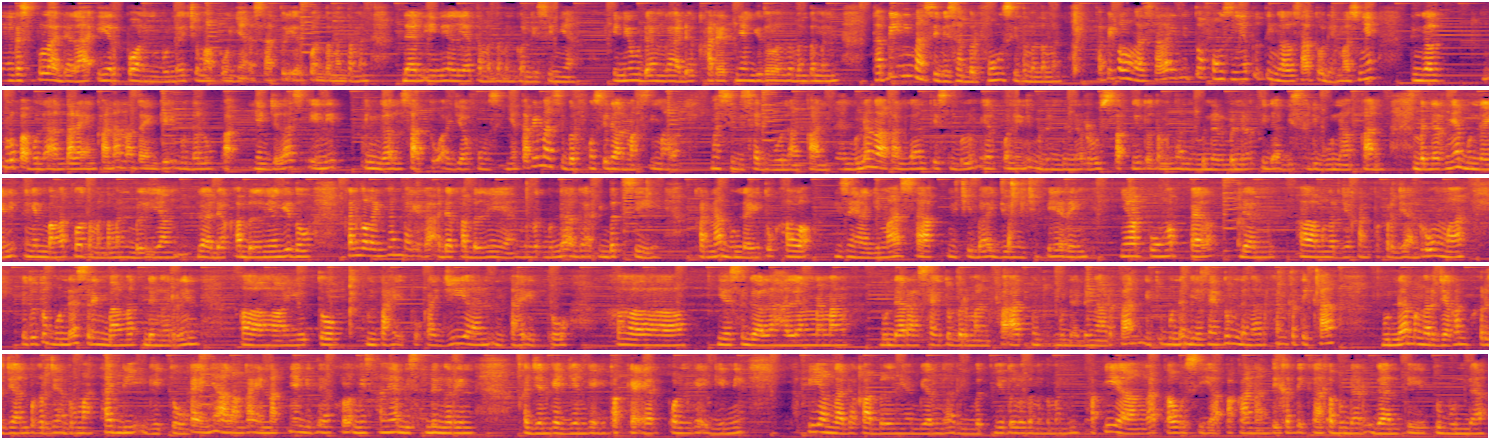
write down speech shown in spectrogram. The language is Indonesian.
Yang ke-10 adalah earphone. Bunda cuma punya satu earphone teman-teman. Dan ini lihat teman-teman kondisinya. Ini udah nggak ada karetnya gitu loh teman-teman. Tapi ini masih bisa berfungsi teman-teman. Tapi kalau nggak salah ini tuh fungsinya tuh tinggal satu deh. Maksudnya tinggal lupa bunda antara yang kanan atau yang kiri bunda lupa. Yang jelas ini tinggal satu aja fungsinya. Tapi masih berfungsi dengan maksimal masih bisa digunakan. Dan bunda nggak akan ganti sebelum earphone ini benar-benar rusak gitu teman-teman. Benar-benar tidak bisa digunakan. Sebenarnya bunda ini pengen banget loh teman-teman beli yang nggak ada kabelnya gitu. Kan kalau ini kan pakai ada kabelnya ya. Menurut bunda agak ribet sih. Karena bunda itu kalau misalnya lagi masak nyuci baju nyuci piring nyapu ngepel dan uh, mengerjakan pekerjaan rumah itu tuh bunda sering banget dengerin uh, YouTube. Entah itu kajian entah itu uh, ya segala hal yang memang bunda rasa itu bermanfaat untuk bunda dengarkan itu bunda biasanya itu mendengarkan ketika bunda mengerjakan pekerjaan-pekerjaan rumah tadi gitu. Kayaknya alangkah enaknya gitu ya kalau misalnya bisa dengerin kajian-kajian kayak pakai earphone kayak gini tapi yang nggak ada kabelnya biar nggak ribet gitu loh teman-teman. Tapi ya nggak tahu sih apakah nanti ketika bunda ganti itu bunda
